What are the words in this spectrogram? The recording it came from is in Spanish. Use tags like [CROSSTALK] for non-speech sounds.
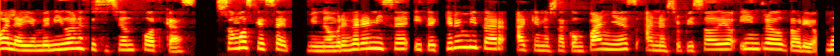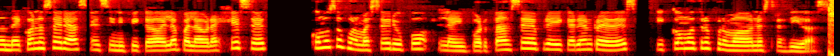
Hola, bienvenido a nuestra sesión podcast. Somos GESET, mi nombre es Berenice y te quiero invitar a que nos acompañes a nuestro episodio introductorio, donde conocerás el significado de la palabra GESET, cómo se forma este grupo, la importancia de predicar en redes y cómo ha transformado nuestras vidas.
